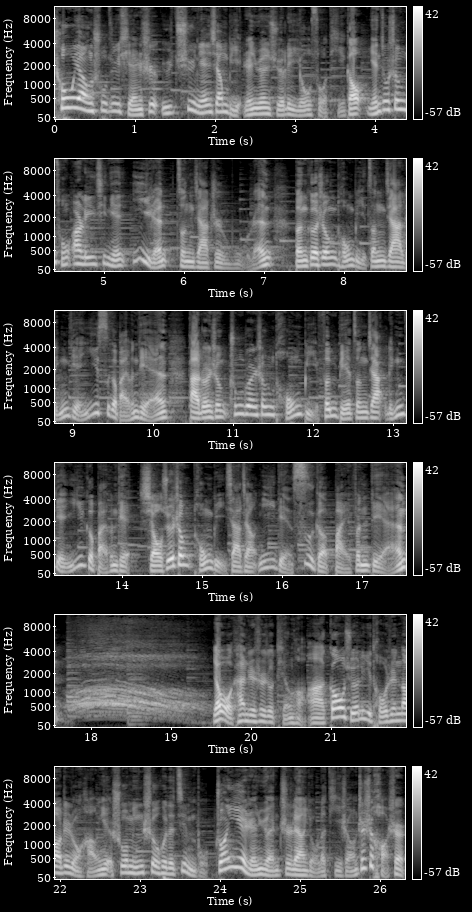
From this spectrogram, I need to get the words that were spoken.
抽样数据显示，与去年相比，人员学历有所提高。研究生从二零一七年一人增加至五人，本科生同比增加零点一四个百分点，大专生、中专生同比分别增加零点一个百分点，小学生同比下降一点四个百分点。要我看这事就挺好啊，高学历投身到这种行业，说明社会的进步，专业人员质量有了提升，这是好事儿。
